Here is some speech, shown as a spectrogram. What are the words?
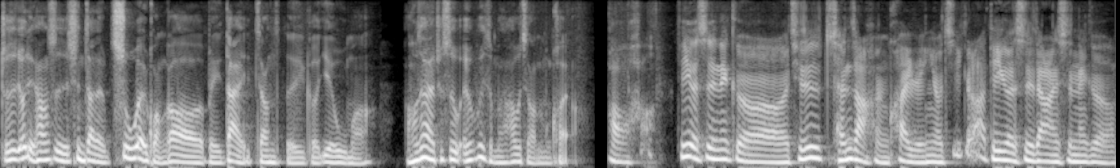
就是有点像是现在的数位广告美代这样子的一个业务吗？然后再来就是，哎，为什么它会涨那么快啊？哦，好。第一个是那个，其实成长很快，原因有几个啦。第一个是，当然是那个，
